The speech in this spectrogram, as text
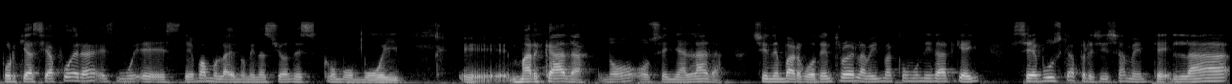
porque hacia afuera es muy, este, vamos, la denominación es como muy eh, marcada, ¿no? O señalada. Sin embargo, dentro de la misma comunidad gay, se busca precisamente la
